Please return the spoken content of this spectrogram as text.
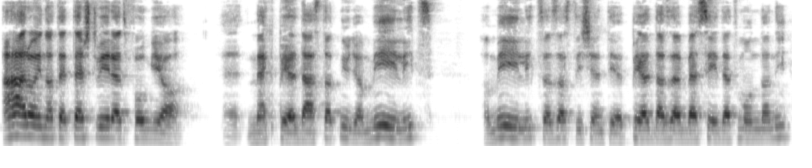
Árajna te testvéred fogja eh, megpéldáztatni, ugye a mélic, a mélic az azt is jelenti, példázó beszédet mondani,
